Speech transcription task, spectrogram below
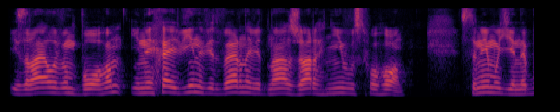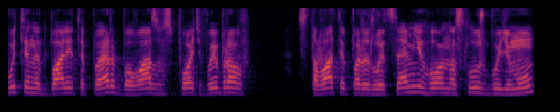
Ізраїлевим Богом, і нехай він відверне від нас жар гніву свого. Сини мої, не будьте недбалі тепер, бо вас Господь вибрав ставати перед лицем Його на службу йому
